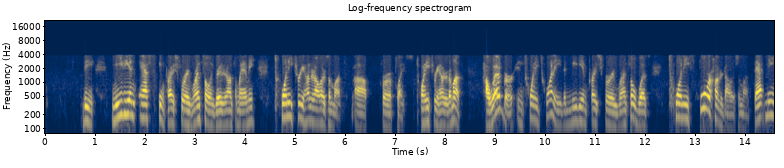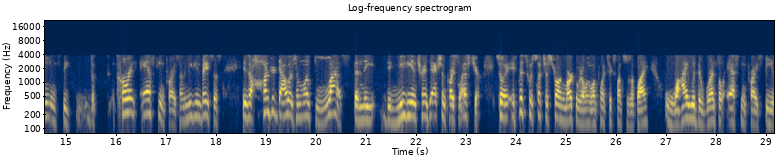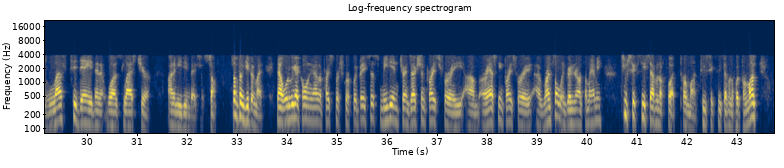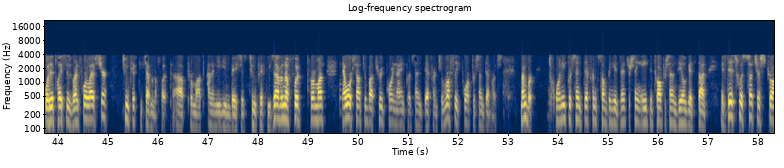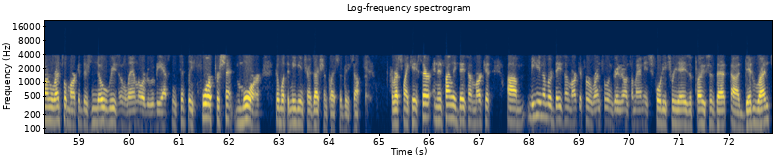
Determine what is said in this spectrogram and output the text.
The median asking price for a rental in Greater Downtown Miami, $2,300 a month uh, for a place, $2,300 a month. However, in 2020, the median price for a rental was $2,400 a month. That means the the current asking price on a median basis is $100 a month less than the, the median transaction price last year. So if this was such a strong market with only 1.6 months of supply, why would the rental asking price be less today than it was last year on a median basis? So something to keep in mind. Now, what do we got going on on a price per square foot basis? Median transaction price for a um, or asking price for a, a rental in Greater Downtown Miami, 267 a foot per month. 267 a foot per month. What did places rent for last year? 257 a foot uh, per month on a median basis, 257 a foot per month. That works out to about 3.9% difference, or roughly 4% difference. Remember, 20% difference, something is interesting, 8 to 12% of the deal gets done. If this was such a strong rental market, there's no reason a landlord would be asking simply 4% more than what the median transaction price would be. So I rest my case there. And then finally, days on market. Um, median number of days on market for a rental in Greater Downtown Miami is 43 days of places that uh, did rent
